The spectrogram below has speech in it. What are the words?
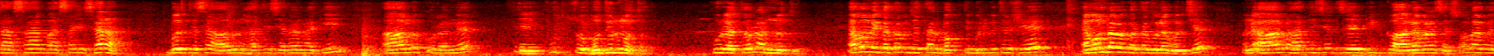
যাসা বাসাই ছাড়া বলতেছে আহুল হাদিসেরা নাকি আহল কোরআনের এই পুত্র বধুর মতো, পুরাতন আর নতুন। এবং এই কথা বলছে, তার বক্তব্যের ভিতরে সে এমনভাবে কথাগুলো বলছে মানে আহল হাদিসের যে বিজ্ঞ আলেমরা আছে, সলাফে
